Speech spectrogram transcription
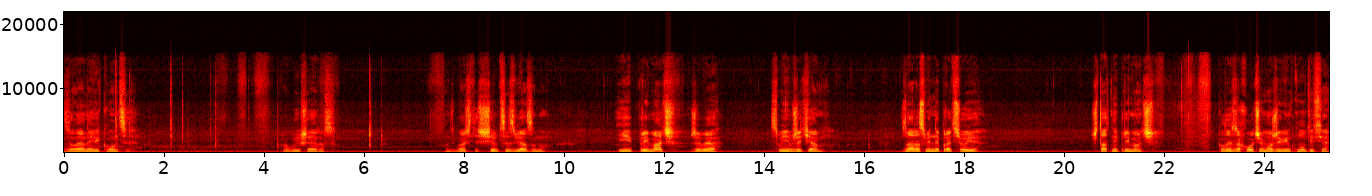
зелене віконце. Пробую ще раз. Ось бачите, з чим це зв'язано. І приймач живе своїм життям. Зараз він не працює. Штатний приймач. Коли захоче, може вімкнутися.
